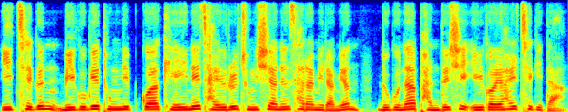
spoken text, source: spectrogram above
이 책은 미국의 독립과 개인의 자유를 중시하는 사람이라면 누구나 반드시 읽어야 할 책이다.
